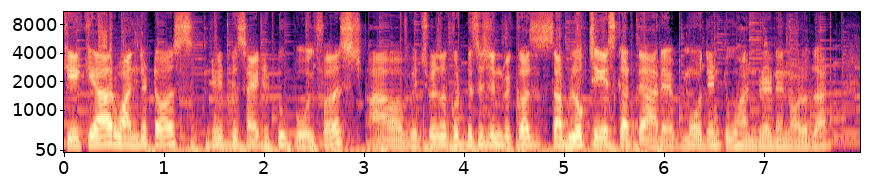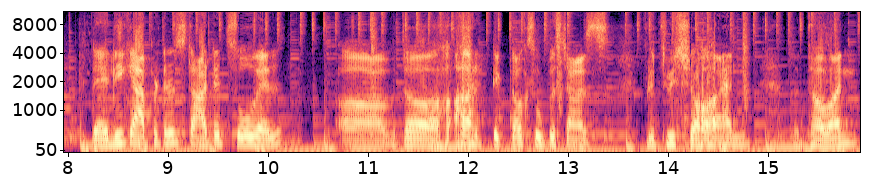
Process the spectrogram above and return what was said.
KKR won the toss. They decided to bowl first, uh, which was a good decision because सब लोग chase करते आ रहे हैं more than 200 and all of that. Delhi Capital started so well. Uh, the uh, our TikTok superstars Prithvi Shaw and Dhawan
